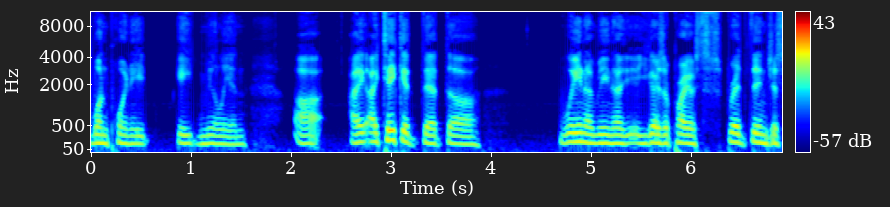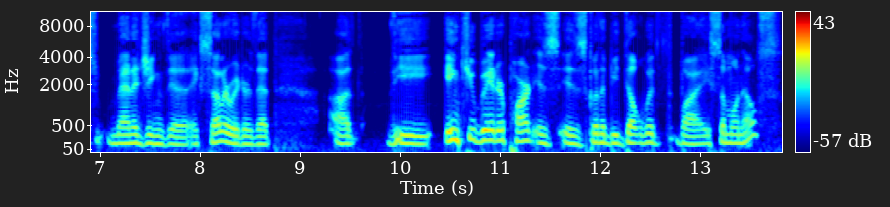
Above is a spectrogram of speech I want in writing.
1.88 million. Uh, I, I take it that uh, Wayne. I mean, uh, you guys are probably spread thin, just managing the accelerator. That uh, the incubator part is is going to be dealt with by someone else.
